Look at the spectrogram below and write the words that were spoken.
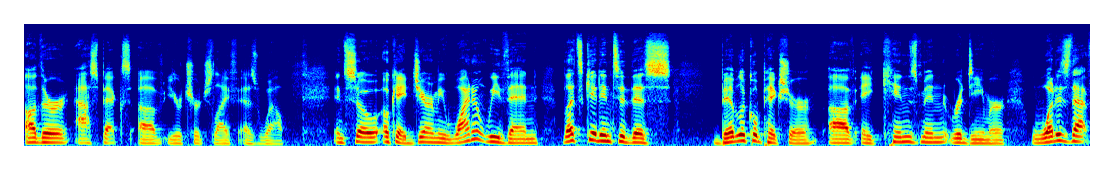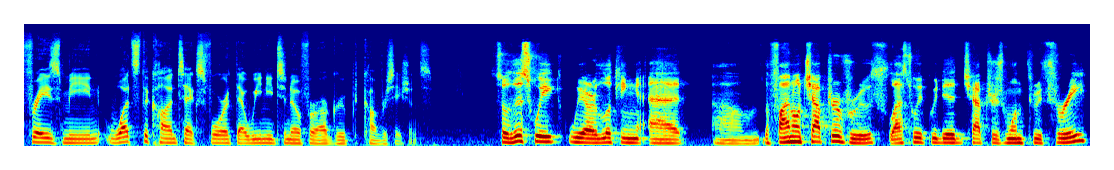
other aspects of your church life as well. And so, okay, Jeremy, why don't we then let's get into this biblical picture of a kinsman redeemer. What does that phrase mean? What's the context for it that we need to know for our group conversations? So, this week we are looking at um, the final chapter of Ruth. Last week we did chapters one through three.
